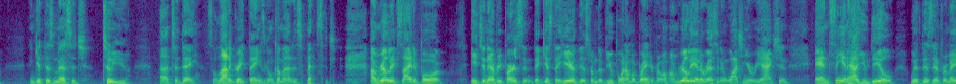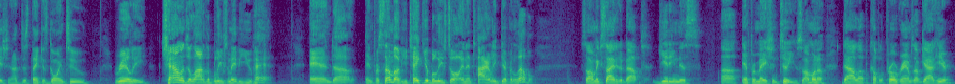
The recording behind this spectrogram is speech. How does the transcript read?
and get this message to you uh, today. So a lot of great things are going to come out of this message. I'm really excited for each and every person that gets to hear this from the viewpoint I'm going to bring it from. I'm, I'm really interested in watching your reaction and seeing how you deal with this information. I just think it's going to really challenge a lot of the beliefs maybe you've had. And uh, and for some of you, take your beliefs to an entirely different level. So I'm excited about getting this uh, information to you. So I'm going to dial up a couple of programs I've got here.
